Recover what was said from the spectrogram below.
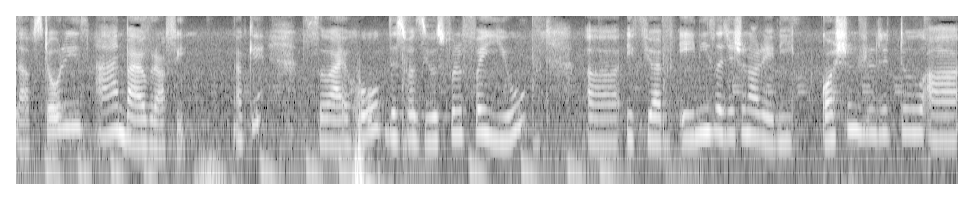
love stories and biography. Okay? So i hope this was useful for you. Uh, if you have any suggestion or any question related to uh,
